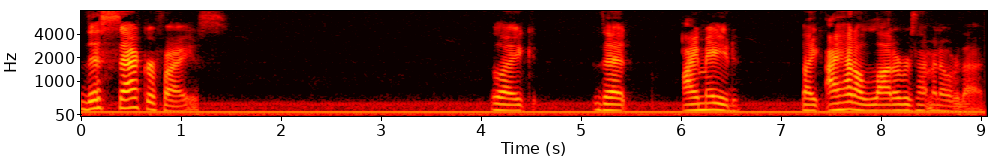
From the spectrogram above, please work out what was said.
this sacrifice like that I made like I had a lot of resentment over that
